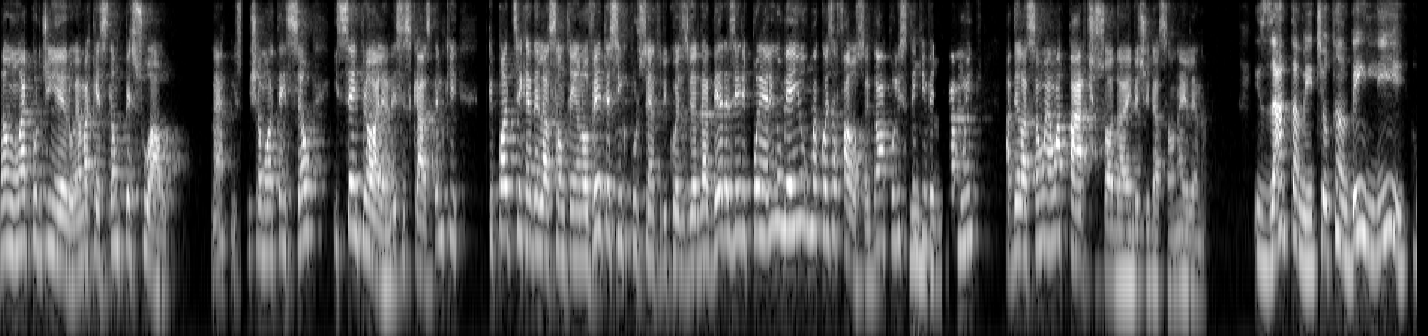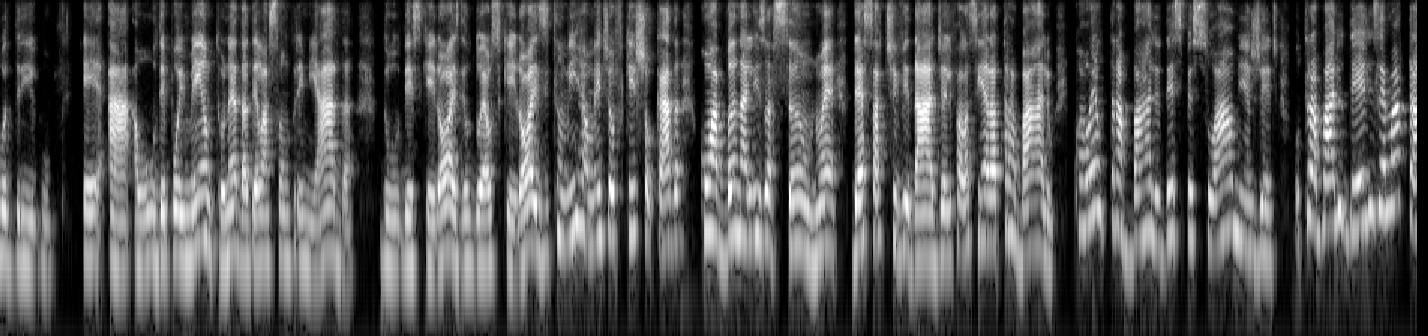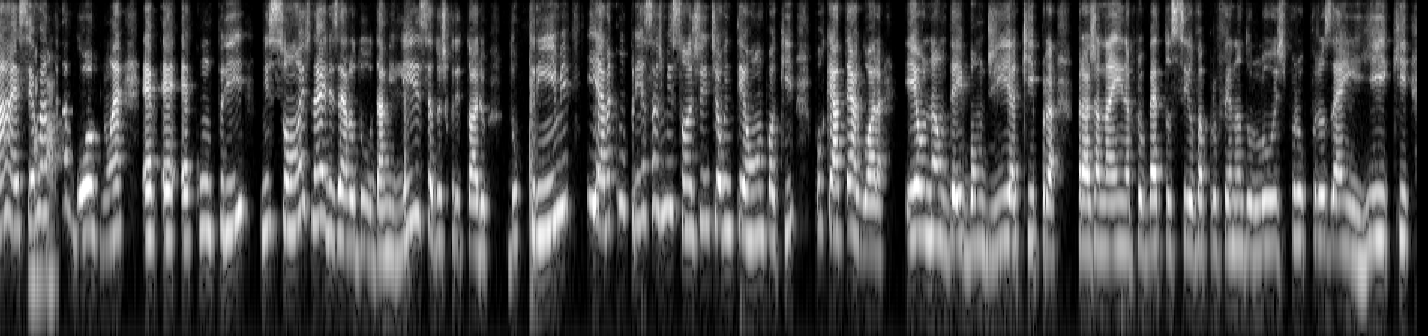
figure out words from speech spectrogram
não, não é por dinheiro, é uma questão pessoal. Né? Isso me chamou a atenção. E sempre, olha, nesses casos, temos que. Porque pode ser que a delação tenha 95% de coisas verdadeiras e ele põe ali no meio uma coisa falsa. Então a polícia tem que uhum. investigar muito. A delação é uma parte só da investigação, né, Helena? Exatamente. Eu também li, Rodrigo, é, a, o depoimento né, da delação premiada do, desse Queiroz, do, do Elcio Queiroz, e também realmente eu fiquei chocada com a banalização não é, dessa atividade. Ele fala assim: era trabalho. Qual é o trabalho desse pessoal, minha gente? O trabalho deles é matar, é ser matar. matador, não é? É, é? é, cumprir missões, né? Eles eram do, da milícia, do escritório do crime, e era cumprir essas missões. Gente, eu interrompo aqui, porque até agora eu não dei bom dia aqui para a Janaína, para o Beto Silva, para o Fernando Luz, para o Zé Henrique.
